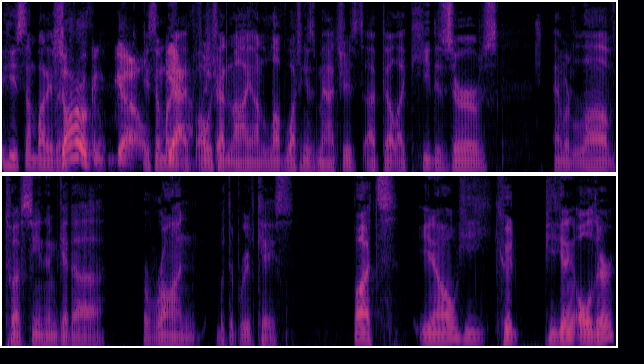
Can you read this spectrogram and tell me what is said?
he's somebody. that- Cesaro can go. He's somebody Yeah, I've always sure. had an eye on. Love watching his matches. I felt like he deserves and would love to have seen him get a, a run with the briefcase. But you know, he could. He's getting older.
